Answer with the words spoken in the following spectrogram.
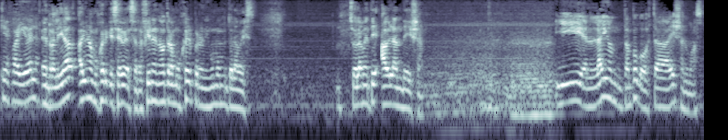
que es Viola. En realidad hay una mujer que se ve, se refieren a otra mujer, pero en ningún momento la ves. Solamente hablan de ella. Y en Lion tampoco está ella nomás.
